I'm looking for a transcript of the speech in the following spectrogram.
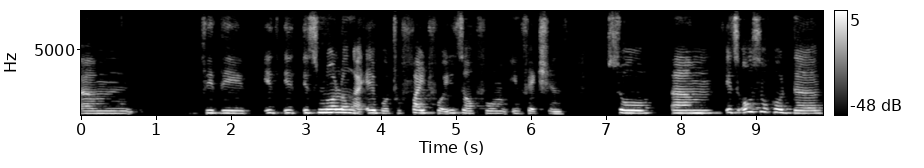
um, the, the it, it, it's no longer able to fight for itself from infections. So um, it's also called the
